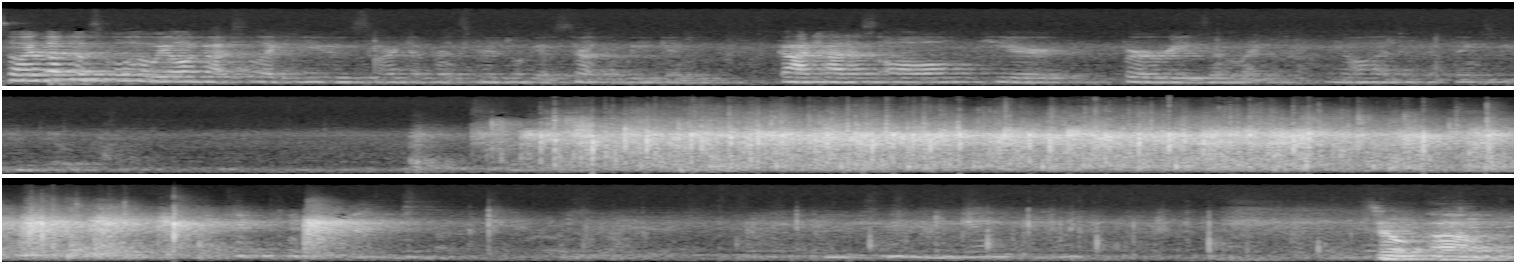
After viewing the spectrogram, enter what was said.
so I thought it was cool how we all got to like use our different spiritual gifts throughout the week, and God had us all here for a reason. Like we all had different things we could do. So, um,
